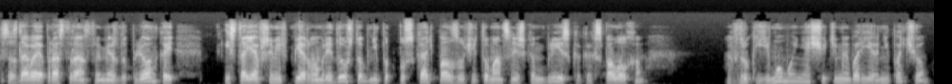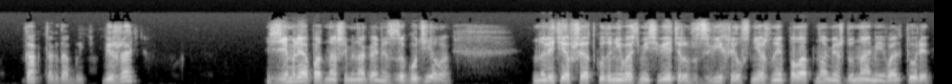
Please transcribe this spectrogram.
создавая пространство между пленкой и стоявшими в первом ряду, чтобы не подпускать ползучий туман слишком близко, как с полохом. А вдруг ему мой неощутимый барьер нипочем? Как тогда быть? Бежать? Земля под нашими ногами загудела. Налетевший откуда ни возьмись ветер взвихрил снежное полотно между нами и Вальтуре.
